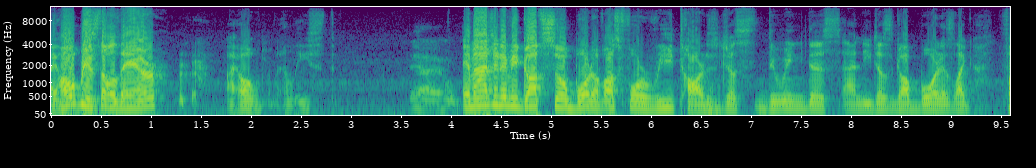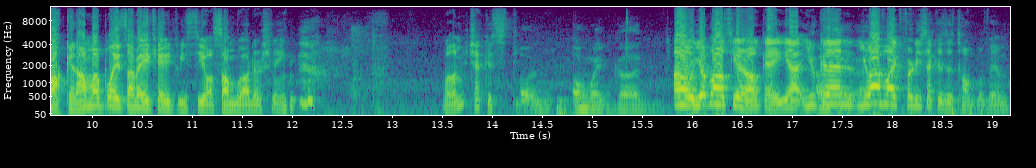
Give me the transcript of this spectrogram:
I hope he's still there. I hope, at least. Yeah, I hope. Imagine if he got so bored of us four retards just doing this and he just got bored. It's like, fuck it, I'm gonna play some HHBC or some other thing. well, let me check his Steam. Oh, oh my god. Oh, yep, Lao's here. Okay, yeah, you can. Okay, you right. have like 30 seconds to talk with him.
